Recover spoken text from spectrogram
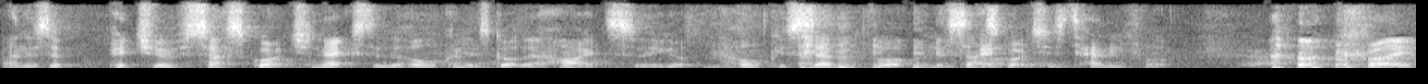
and there's a picture of Sasquatch next to the Hulk, and it's got their heights. So you got the Hulk is seven foot and the Sasquatch is ten foot. right.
